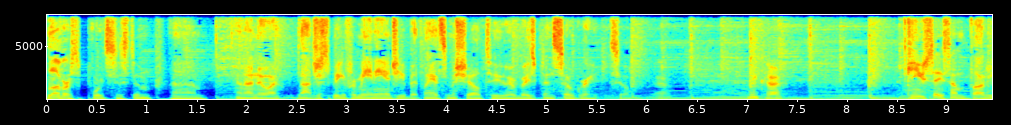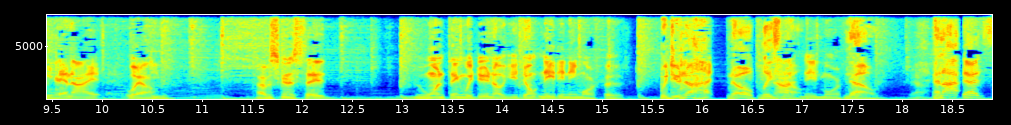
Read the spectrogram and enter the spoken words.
love our support system. Um, and I know I'm not just speaking for me and Angie, but Lance and Michelle too. Everybody's been so great. So, yeah Okay. can you say something funny? And I, well, I was going to say the one thing we do know: you don't need any more food. we do not. No, please not no. need more food. No. Yeah. And I, That's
